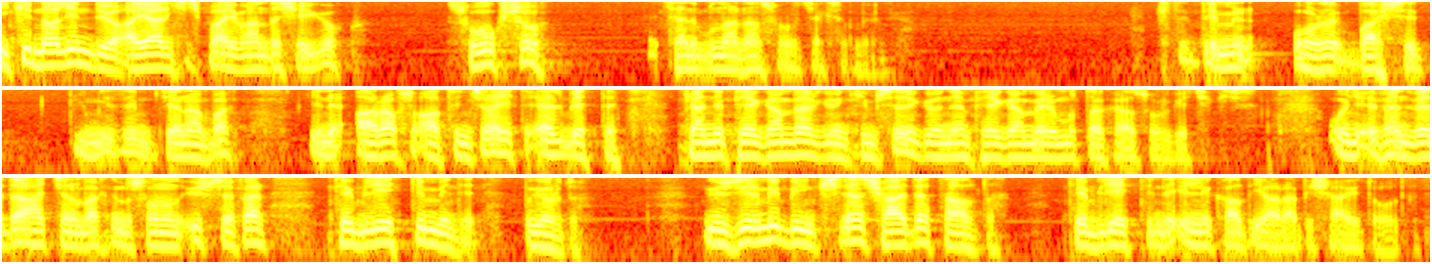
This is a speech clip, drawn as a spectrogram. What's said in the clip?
İki nalin diyor. Ayağın hiçbir hayvanda şey yok. Soğuk su. Sen de bunlardan soracaksın böyle diyor. İşte demin orada bahsettiğimizde Cenab-ı Hak yine Araf 6. ayet elbette kendi peygamber gün kimse de gönderen peygamberi mutlaka sorguya çekeceğiz. Onun için efendim veda haccına baktığımız sonunda üç sefer tebliğ ettim mi dedi buyurdu. 120 bin kişiden şehadet aldı. Tebliğ ettiğinde elini kaldı ya Rabbi şahit ol dedi.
